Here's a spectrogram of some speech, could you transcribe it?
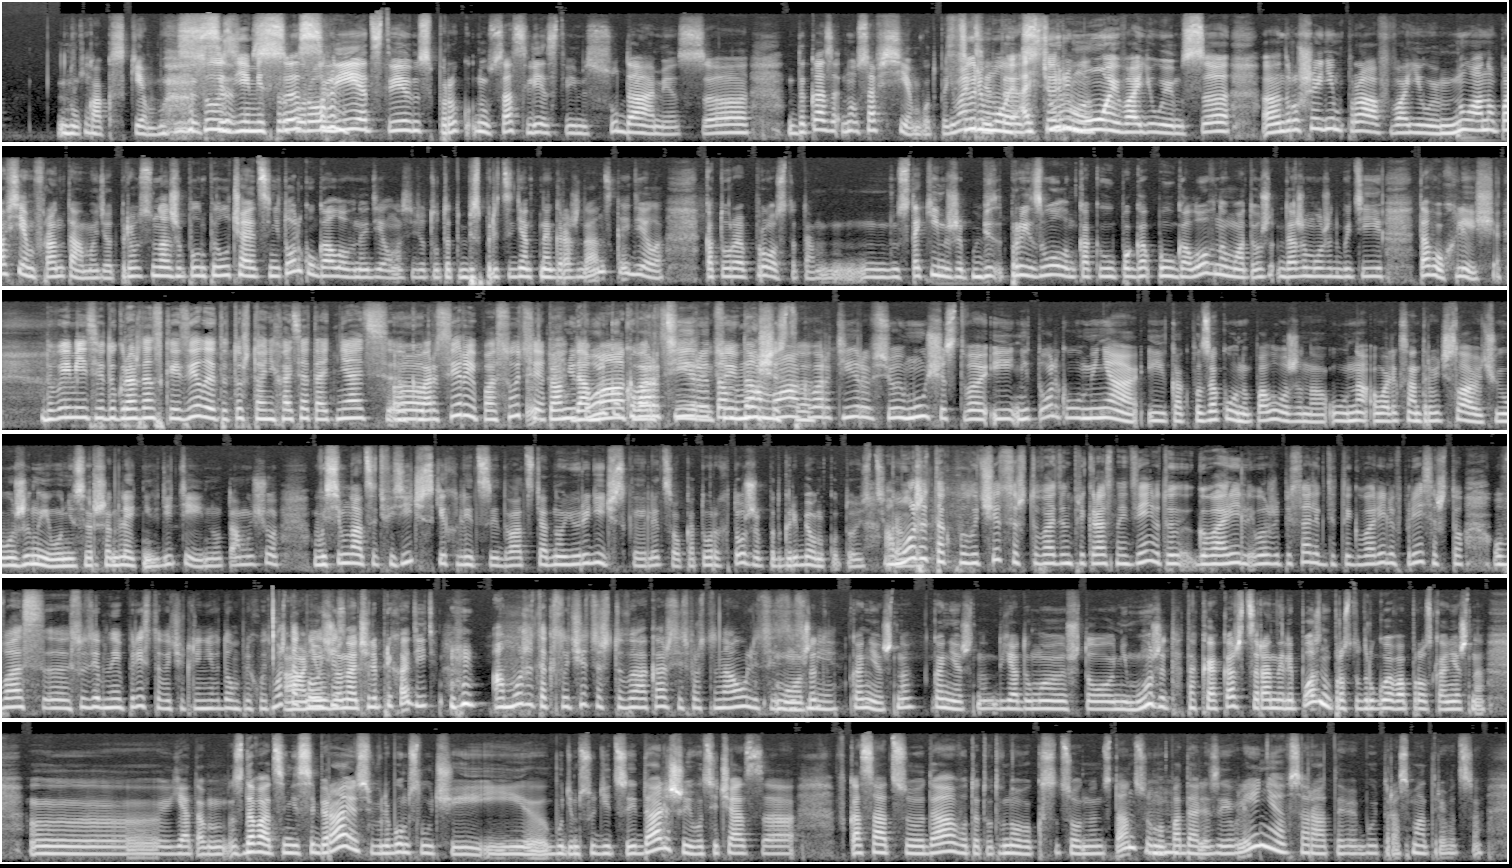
ну, кем? как с кем? С судьями, с, с прокурором? Со следствием, с проку... ну, со следствиями, с судами, с э, доказ... ну, со всем, вот, понимаете? С тюрьмой, это, а с тюрьмой воюем, с э, нарушением прав воюем. Ну, оно по всем фронтам идет. Плюс у нас же получается не только уголовное дело, у нас идет вот это беспрецедентное гражданское дело, которое просто там с таким же произволом, как и по уголовному, а даже, может быть, и того хлеще. Но вы имеете в виду гражданское дело, это то, что они хотят отнять э, а, квартиры и, по сути, там не дома, только квартиры, квартиры там все имущество. дома, квартиры, все имущество. И не только у меня, и как по закону положено у, на, у Александра Вячеславовича и его жены, его несовершеннолетних детей, но там еще 18 физических лиц и 21 юридическое лицо, которых тоже под гребенку. То есть, а может бы... так получиться, что в один прекрасный день, вот вы говорили, вы уже писали где-то и говорили в прессе, что у вас э, судебные приставы чуть ли не в дом приходят. Может, а так они получится... уже начали приходить. А может так случиться, что вы окажетесь просто на улице с может, детьми? конечно, конечно. Я думаю, что не может, а так и окажется рано или поздно. Просто другой вопрос, конечно, э, я там сдаваться не собираюсь в любом случае, и будем судиться и дальше. И вот сейчас э, в кассацию, да, вот эту вот в новую кассационную инстанцию мы подали заявление в Саратове, будет рассматриваться.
